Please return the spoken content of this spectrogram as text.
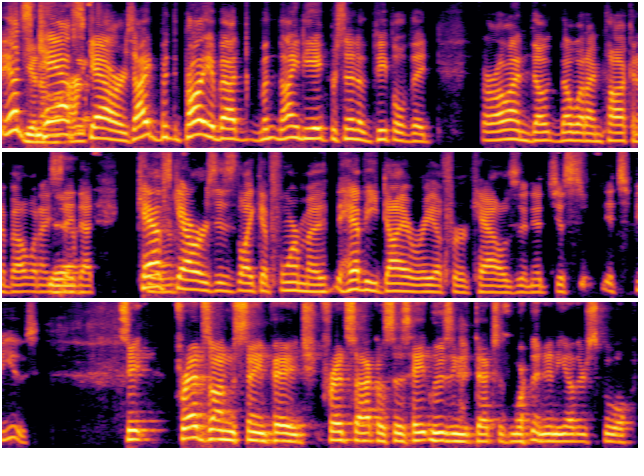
it's you know, calf I, scours. I but probably about ninety eight percent of the people that are on don't know what I'm talking about when I yeah. say that. Calf yeah. scours is like a form of heavy diarrhea for cows, and it just it spews. See, Fred's on the same page. Fred Sacco says, hate losing to Texas more than any other school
